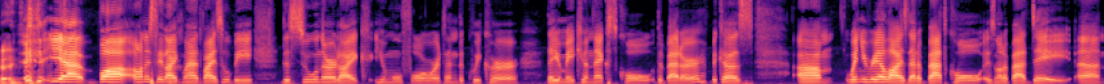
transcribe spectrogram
Yeah but honestly like my advice will be the sooner like you move forward and the quicker that you make your next call the better. Because um, when you realize that a bad call is not a bad day and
